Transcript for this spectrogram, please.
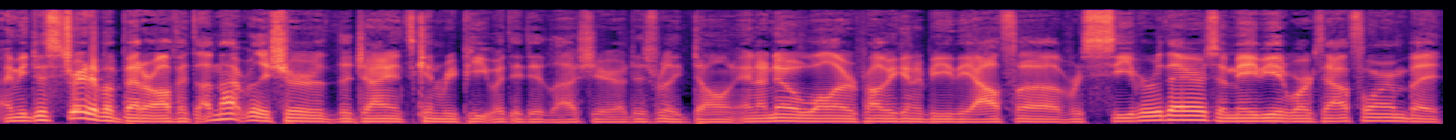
I mean, just straight up a better offense. I'm not really sure the Giants can repeat what they did last year. I just really don't. And I know Waller is probably going to be the alpha receiver there, so maybe it works out for him. But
